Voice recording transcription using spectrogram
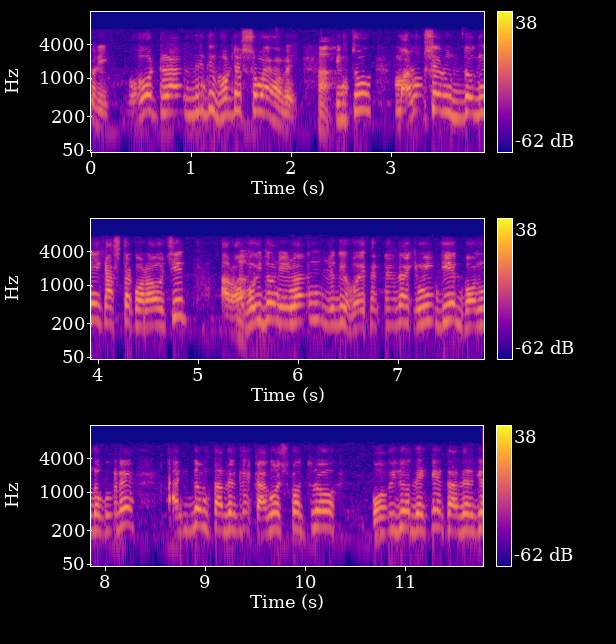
করি ভোট রাজনীতি ভোটের সময় হবে হ্যাঁ। কিন্তু মানুষের উদ্যোগ নিয়ে কাজটা করা উচিত আর হ্যাঁ। অবৈধ নির্মাণ যদি হয়ে থাকে সেটা ইমিডিয়েট বন্ধ করে একদম তাদেরকে কাগজপত্র বৈধ দেখে তাদেরকে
